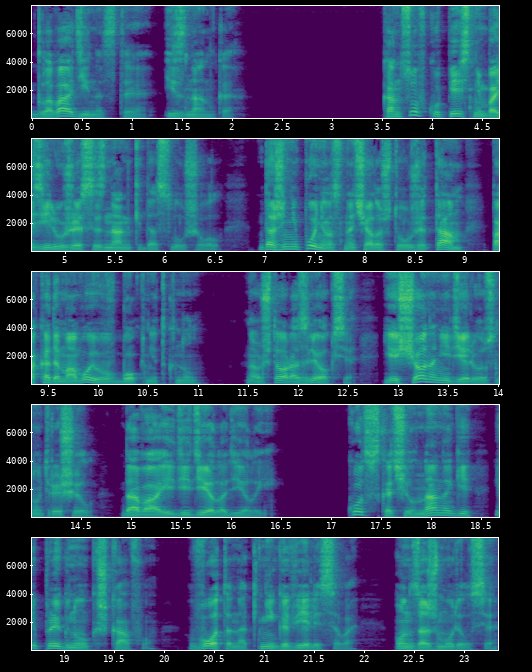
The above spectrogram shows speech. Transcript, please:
Глава 11. Изнанка. Концовку песни Базиль уже с изнанки дослушивал. Даже не понял сначала, что уже там, пока домовой его в бок не ткнул. Ну что, разлегся. Еще на неделю уснуть решил. Давай, иди дело делай. Кот вскочил на ноги и прыгнул к шкафу. Вот она, книга Велесова. Он зажмурился.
